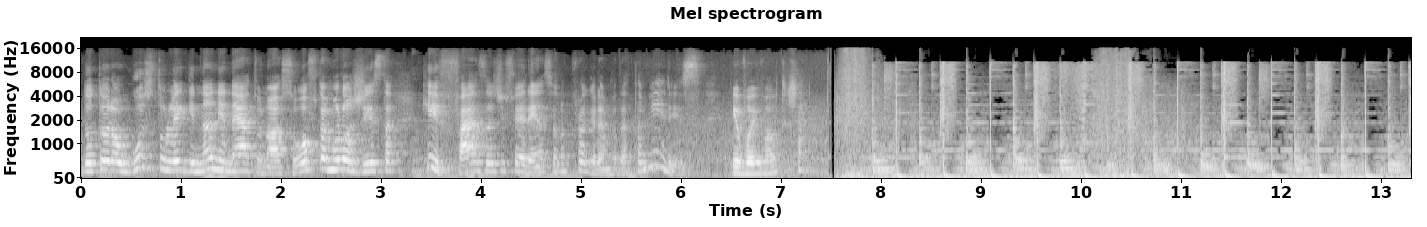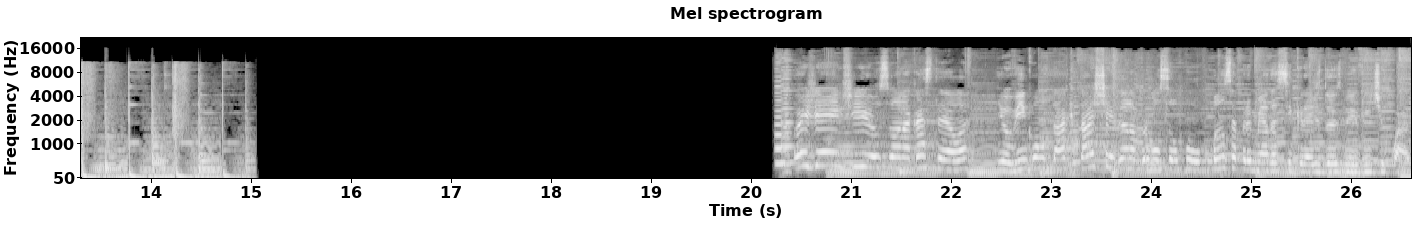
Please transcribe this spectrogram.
Dr. Augusto Legnani Neto, nosso oftalmologista, que faz a diferença no programa da Tamires. Eu vou e volto já. Oi, gente, eu sou Ana Castela e eu vim contar que tá chegando a promoção Poupança Premiada Sicredi 2024.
